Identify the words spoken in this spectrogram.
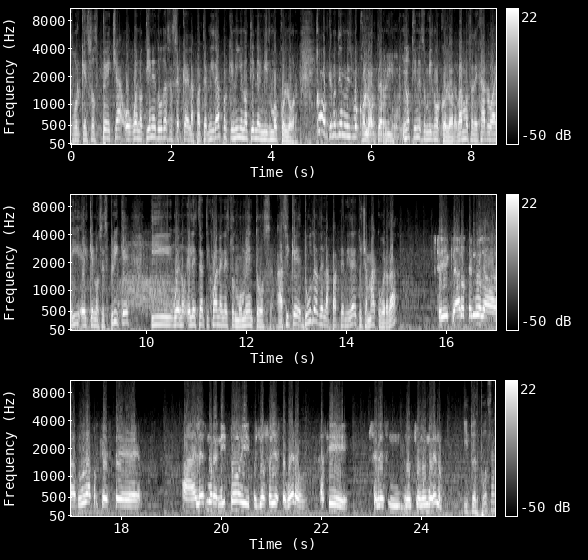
porque sospecha o bueno, tiene dudas acerca de la paternidad porque el niño no tiene el mismo color. ¿Cómo que no tiene el mismo color, Terry? No tiene su mismo color. Vamos a dejarlo ahí, él que nos explique. Y bueno, él está en Tijuana en estos momentos. Así que duda de la paternidad de tu chamaco, ¿verdad? Sí, claro, tengo la duda porque este Ah, él es morenito y pues yo soy este güero, casi pues, él es mucho muy moreno. ¿Y tu esposa?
